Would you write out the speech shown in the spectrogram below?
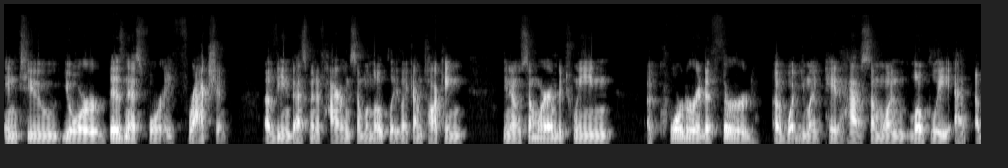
into your business for a fraction of the investment of hiring someone locally. Like I'm talking, you know, somewhere in between a quarter and a third of what you might pay to have someone locally at a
